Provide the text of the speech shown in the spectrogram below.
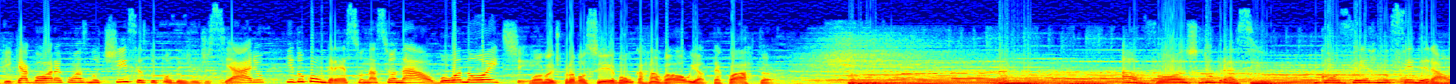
Fique agora com as notícias do Poder Judiciário e do Congresso Nacional. Boa noite. Boa noite para você, bom carnaval e até quarta. A voz do Brasil. Governo Federal.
